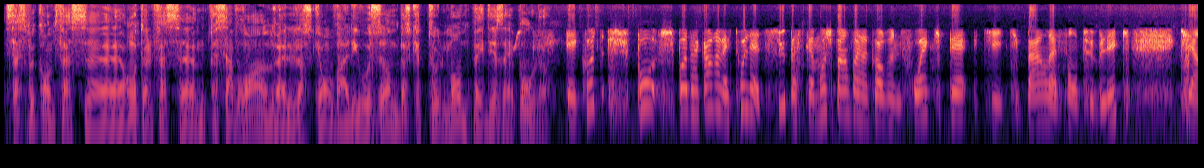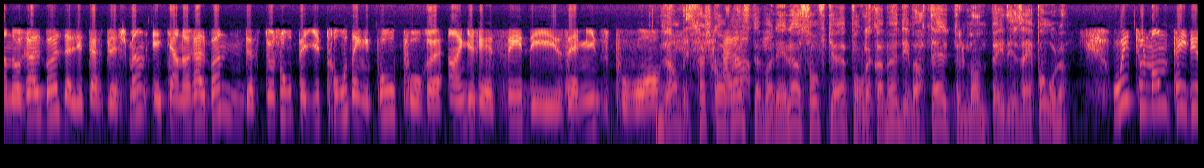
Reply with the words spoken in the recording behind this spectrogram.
ça se peut qu'on te fasse, euh, on te le fasse euh, savoir lorsqu'on va aller aux urnes, parce que tout le monde paye des impôts, là. Écoute, je suis pas, je suis pas d'accord avec toi là-dessus parce que moi, je pense encore une fois qu'il parle à son public, qui en aura le bol de l'établissement et qui en aura le bol de toujours payer trop d'impôts pour euh, engraisser des amis du pouvoir. Non, mais ça, je comprends Alors, ce volet-là, sauf que pour le commun des mortels, tout le monde paye des impôts, là. Oui, tout le monde paye des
